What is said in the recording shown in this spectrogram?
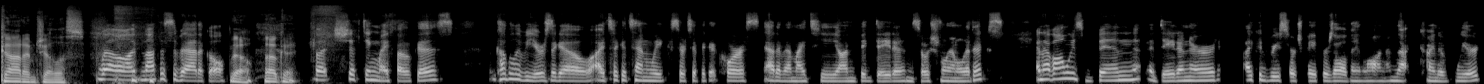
God, I'm jealous. Well, not the sabbatical. no, okay. But shifting my focus. A couple of years ago, I took a 10 week certificate course out of MIT on big data and social analytics. And I've always been a data nerd. I could research papers all day long. I'm that kind of weird.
